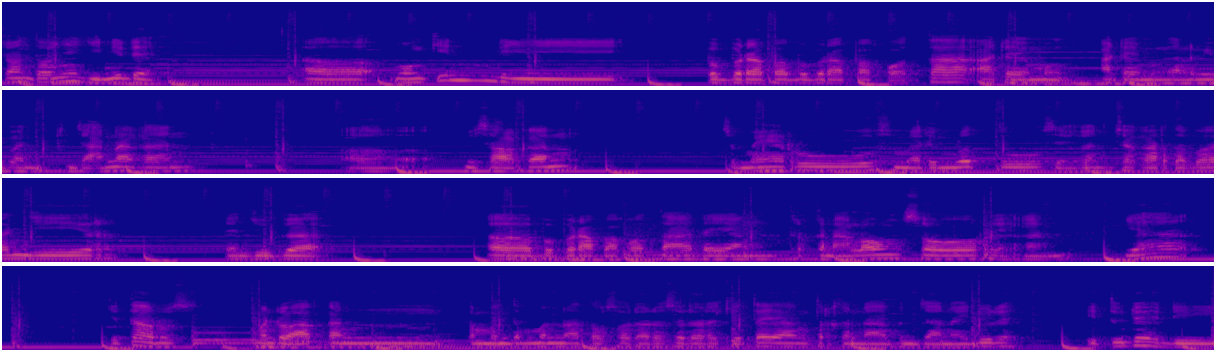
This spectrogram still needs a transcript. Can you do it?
contohnya gini deh. Uh, mungkin di beberapa beberapa kota ada yang ada yang mengalami bencana kan. Uh, misalkan Semeru, Semeru meletus ya kan Jakarta banjir dan juga uh, beberapa kota ada yang terkena longsor ya kan. Ya kita harus mendoakan teman-teman atau saudara-saudara kita yang terkena bencana itu deh. Itu deh di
